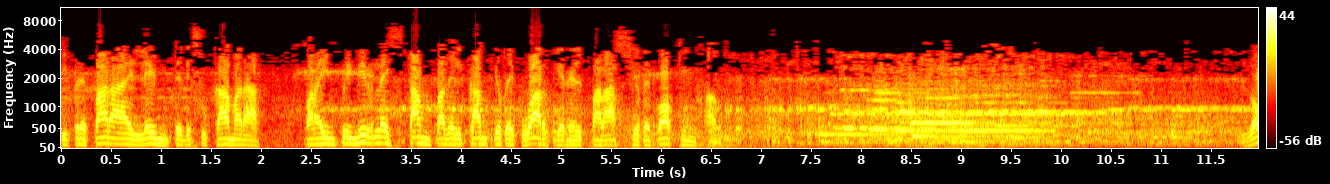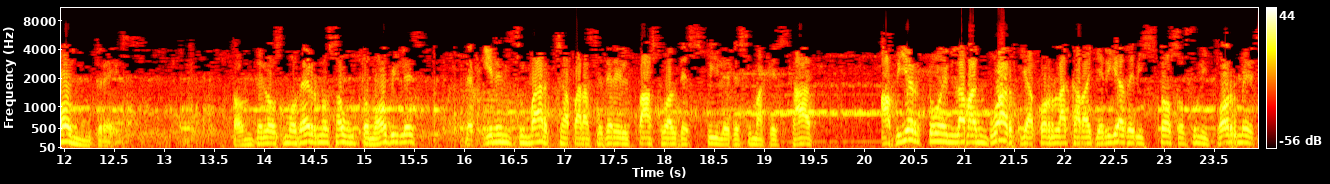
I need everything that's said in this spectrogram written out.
y prepara el lente de su cámara para imprimir la estampa del cambio de guardia en el Palacio de Buckingham. Londres, donde los modernos automóviles detienen su marcha para ceder el paso al desfile de su majestad, abierto en la vanguardia por la caballería de vistosos uniformes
